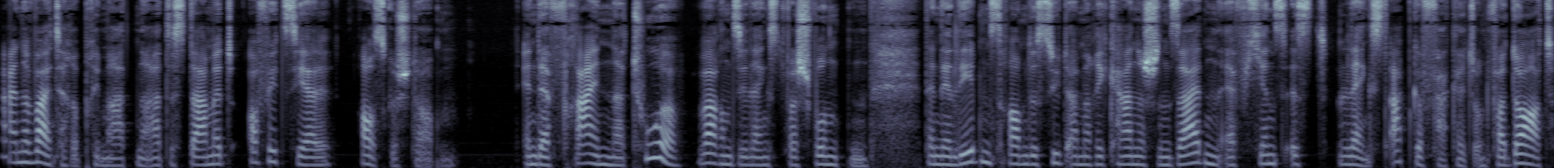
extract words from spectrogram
Eine weitere Primatenart ist damit offiziell ausgestorben. In der freien Natur waren sie längst verschwunden, denn der Lebensraum des südamerikanischen Seidenäffchens ist längst abgefackelt und verdorrt.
